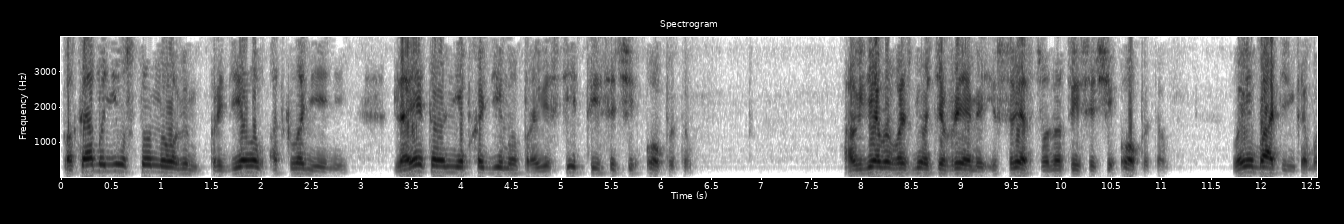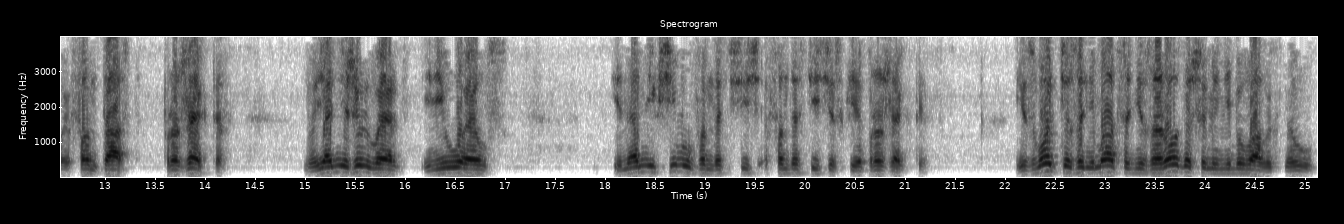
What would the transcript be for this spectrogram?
пока мы не установим пределов отклонений. Для этого необходимо провести тысячи опытов. А где вы возьмете время и средства на тысячи опытов? Вы, батенька мой, фантаст, прожектор. Но я не Жюль Верн и не Уэллс. И нам ни к чему фантасти фантастические прожекты. Извольте заниматься не зародышами небывалых наук,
